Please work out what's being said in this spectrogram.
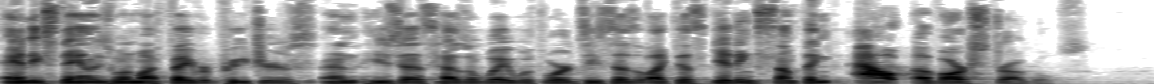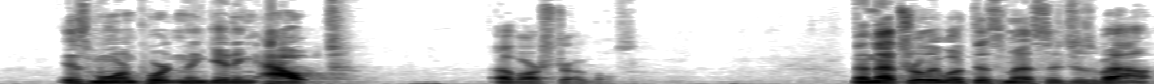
Andy Stanley is one of my favorite preachers, and he just has a way with words. He says it like this Getting something out of our struggles is more important than getting out of our struggles. And that's really what this message is about.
